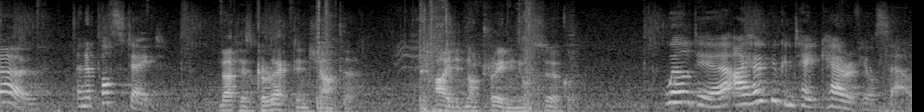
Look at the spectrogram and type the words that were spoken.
An apostate. That is correct, Enchanter. I did not train in your circle. Well, dear, I hope you can take care of yourself,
